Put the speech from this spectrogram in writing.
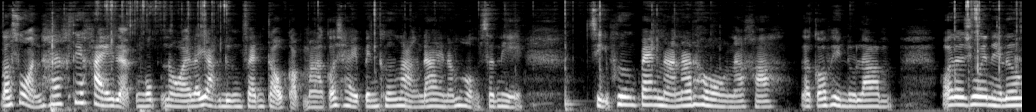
แล้วส่วนถ้าที่ใครแบบงบน้อยแล้วอยากดึงแฟนเก่ากลับมาก็ใช้เป็นเครื่องรางได้น้ำหอมเสน่ห์สีพึ่งแป้งน้าหน้าทองนะคะ แล้วก็เพนดูลัมก็จะช่วยในเรื่อง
